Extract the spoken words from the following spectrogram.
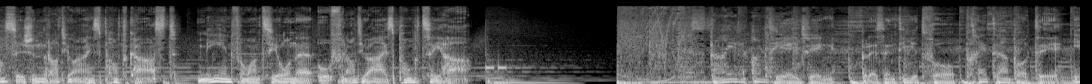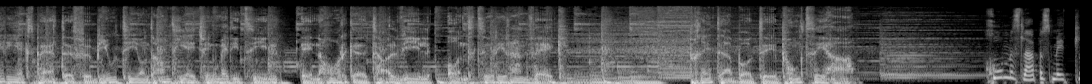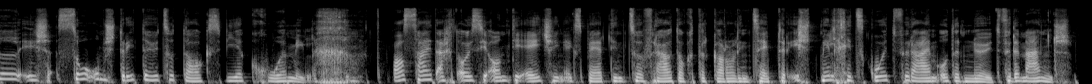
Das ist ein Radio 1 Podcast. Mehr Informationen auf radio1.ch. Style Anti-Aging, präsentiert von Preta Botte, Ihre Experte für Beauty und Anti-Aging-Medizin in Horge, Talwil und Zürich-Rennweg. pretabotte.ch Kaum ein Lebensmittel ist so umstritten heutzutage wie Kuhmilch. Was sagt echt unsere Anti-Aging-Expertin zur Frau Dr. Caroline Zepter? Ist die Milch jetzt gut für einen oder nicht, für den Mensch?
